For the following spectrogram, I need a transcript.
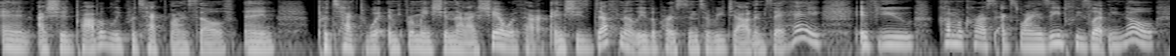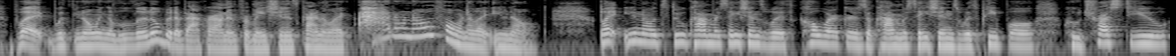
and I should probably protect myself and protect what information that I share with her. And she's definitely the person to reach out and say, Hey, if you come across X, Y, and Z, please let me know. But with knowing a little bit of background information, it's kind of like, I don't know if I want to let you know. But, you know, it's through conversations with coworkers or conversations with people who trust you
